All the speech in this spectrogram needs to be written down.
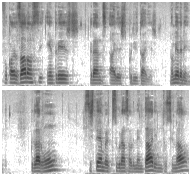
focalizaram-se em três grandes áreas prioritárias, nomeadamente Pilar 1, Sistemas de Segurança Alimentar e Nutricional,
